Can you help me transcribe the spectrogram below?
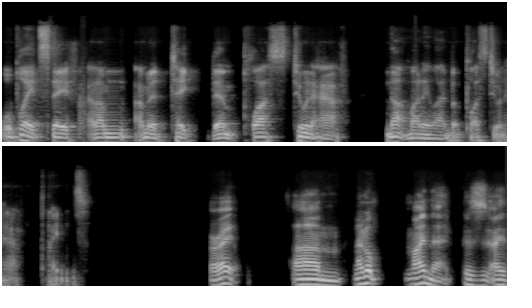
we'll play it safe, and I'm I'm going to take them plus two and a half, not money line, but plus two and a half Titans. All right. Um, I don't mind that because I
